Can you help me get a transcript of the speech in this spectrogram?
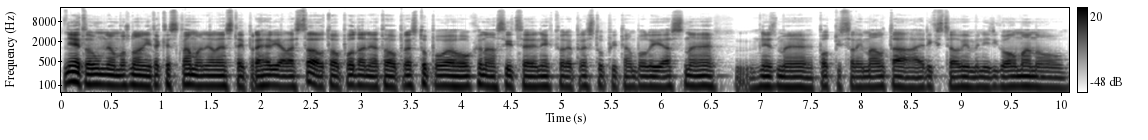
nie je to u mňa možno ani také sklamanie len z tej prehry, ale z celého toho podania toho prestupového okna, síce niektoré prestupy tam boli jasné, dnes sme podpísali Mounta a Erik chcel vymeniť golmanov,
